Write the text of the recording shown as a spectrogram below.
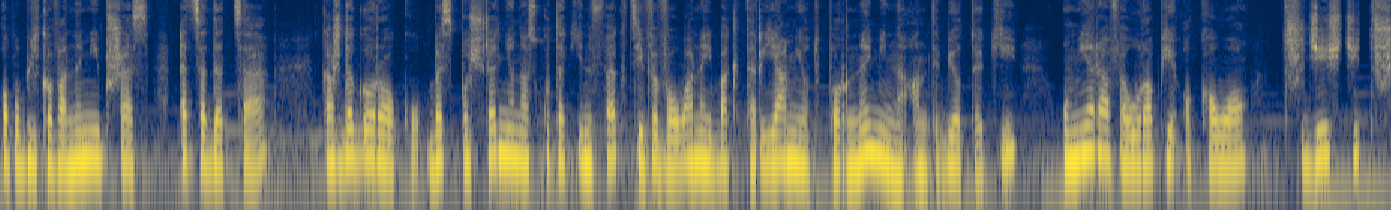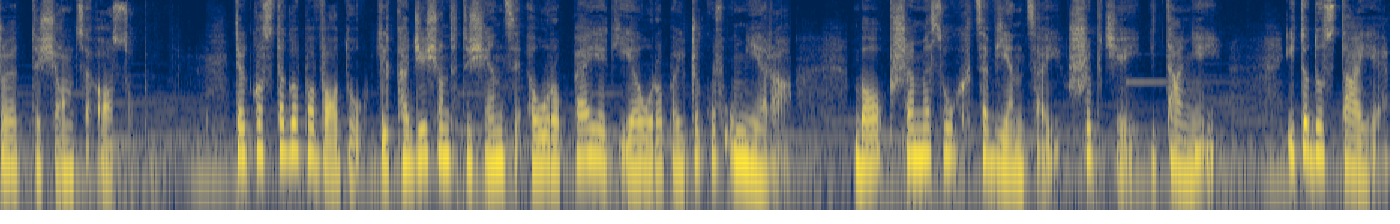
opublikowanymi przez ECDC, każdego roku bezpośrednio na skutek infekcji wywołanej bakteriami odpornymi na antybiotyki umiera w Europie około 33 tysiące osób. Tylko z tego powodu kilkadziesiąt tysięcy Europejek i Europejczyków umiera, bo przemysł chce więcej, szybciej i taniej. I to dostaje,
